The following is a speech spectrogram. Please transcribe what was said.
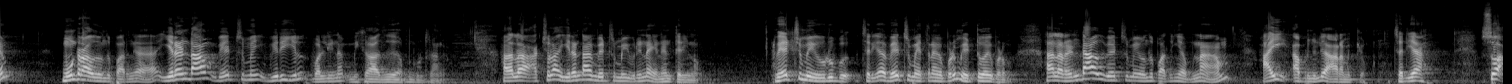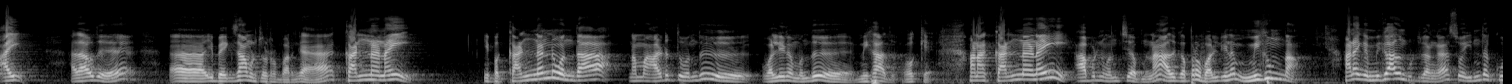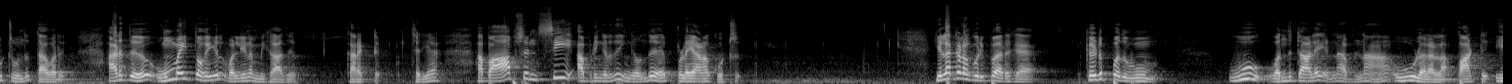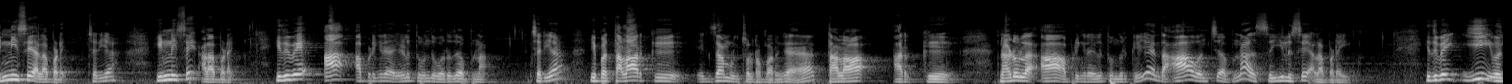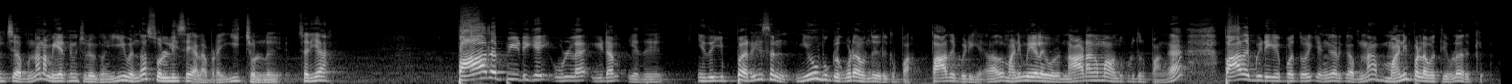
மூன்றாவது வந்து பாருங்கள் இரண்டாம் வேற்றுமை விரியில் வல்லினம் மிகாது அப்படின்னு கொடுக்குறாங்க அதில் ஆக்சுவலாக இரண்டாம் வேற்றுமை விரினா என்னென்னு தெரியணும். வேற்றுமை உருபு சரியா? வேற்றுமை எத்தனை வகைப்படும்? எட்டு வகைப்படும். அதில் ரெண்டாவது வேற்றுமை வந்து பார்த்திங்க அப்படின்னா ஐ அப்படின்னு சொல்லி ஆரம்பிக்கும். சரியா? ஸோ ஐ அதாவது இப்போ எக்ஸாம்பிள் சொல்கிறோம் பாருங்கள் கண்ணனை இப்போ கண்ணன் வந்தால் நம்ம அடுத்து வந்து வல்லினம் வந்து மிகாது. ஓகே ஆனால் கண்ணனை அப்படின்னு வந்துச்சு அப்படின்னா அதுக்கப்புறம் வல்லினம் மிகும் தான். ஆனால் இங்கே மிகாதுன்னு கொடுத்துருக்காங்க. ஸோ இந்த கூற்று வந்து தவறு. அடுத்து உண்மை தொகையில் வல்லினம் மிகாது. கரெக்டு சரியா? அப்போ ஆப்ஷன் சி அப்படிங்கிறது இங்கே வந்து பிழையான கூற்று. இலக்கண குறிப்பாக இருக்க கெடுப்பது ஊம். ஊ வந்துட்டாலே என்ன அப்படின்னா ஊழலலா பாட்டு இன்னிசை அலப்படை சரியா? இன்னிசை அலப்படை இதுவே அ அப்படிங்கிற எழுத்து வந்து வருது அப்படின்னா சரியா? இப்போ தலார்க்கு எக்ஸாம்பிளுக்கு சொல்கிறேன் பாருங்கள் தலா அர்க்கு நடுவில் ஆ அப்படிங்கிற எழுத்து வந்திருக்கு இல்லையா? இந்த ஆ வந்துச்சு அப்படின்னா அது செய்யுளிசை அலப்படை இதுவே ஈ வந்துச்சு அப்படின்னா நம்ம ஏற்கனவே சொல்லியிருக்கோம். ஈ வந்தால் சொல்லிசை அலப்படை ஈ சொல்லு சரியா? பாத பீடிகை உள்ள இடம் எது? இது இப்போ ரீசன்ட் நியூ புக்கில் கூட வந்து இருக்குப்பா. பாத பீடிகை அதாவது மணிமேலை ஒரு நாடகமாக வந்து கொடுத்துருப்பாங்க. பாத பொறுத்த வரைக்கும் எங்கே இருக்குது அப்படின்னா மணிப்பல்லவத்தீவில் இருக்குது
